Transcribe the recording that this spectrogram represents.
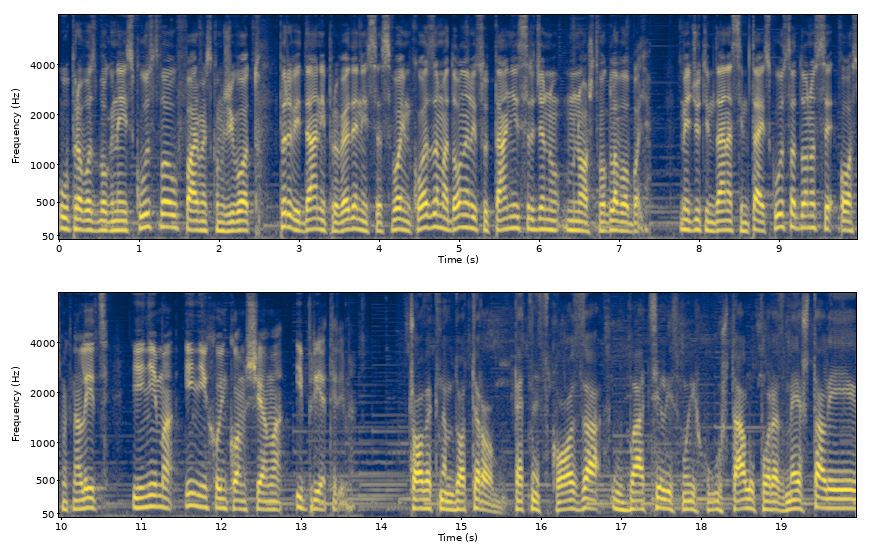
Upravo zbog neiskustva u farmerskom životu, prvi dani provedeni sa svojim kozama doneli su Tanji i Srđanu mnoštvo glavobolja. Međutim, danas im ta iskustva donose osmeh na lice i njima i njihovim komšijama i prijateljima. Čovek nam doterao 15 koza, ubacili smo ih u štalu, porazmeštali,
